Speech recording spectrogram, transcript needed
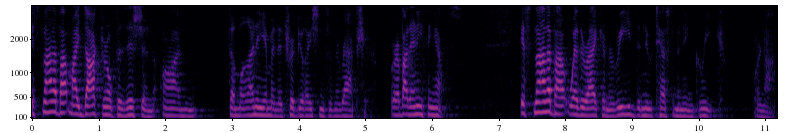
it's not about my doctrinal position on the millennium and the tribulations and the rapture or about anything else. It's not about whether I can read the New Testament in Greek or not.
